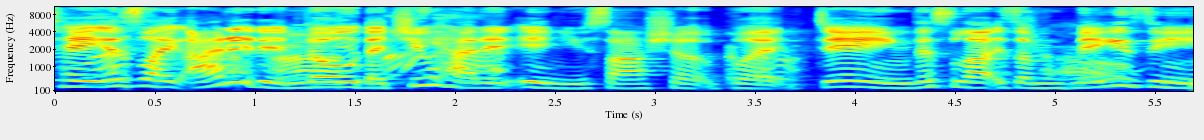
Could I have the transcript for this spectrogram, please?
Tay is like, I didn't know that you had it in you, Sasha, but dang, this lot is amazing.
